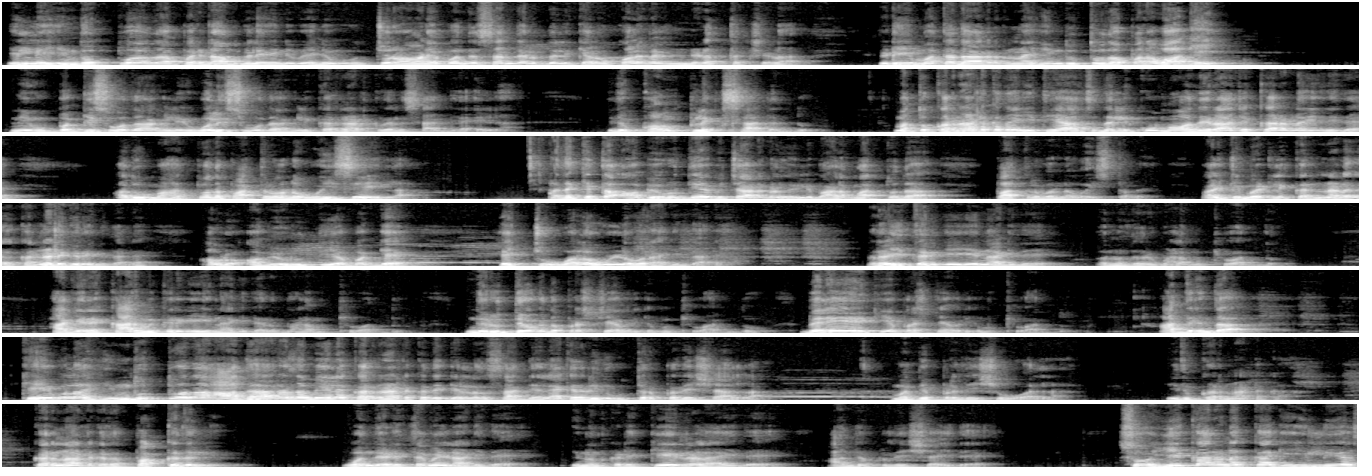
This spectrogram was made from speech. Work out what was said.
ಇಲ್ಲಿ ಹಿಂದುತ್ವದ ಪರಿಣಾಮಗಳೇನಿವೆ? ನೀವು ಚುನಾವಣೆ ಬಂದ ಸಂದರ್ಭದಲ್ಲಿ ಕೆಲವು ಕೊಲೆಗಳನ್ನ ನಡೆದ ತಕ್ಷಣ ಇಡೀ ಮತದಾರರನ್ನ ಹಿಂದುತ್ವದ ಪರವಾಗಿ ನೀವು ಬಗ್ಗಿಸುವುದಾಗಲಿ, ಒಲಿಸುವುದಾಗಲಿ ಕರ್ನಾಟಕದಲ್ಲಿ ಸಾಧ್ಯ ಇಲ್ಲ. ಇದು ಕಾಂಪ್ಲೆಕ್ಸ್ ಆದದ್ದು. ಮತ್ತು ಕರ್ನಾಟಕದ ಇತಿಹಾಸದಲ್ಲಿ ಕೋಮುವಾದಿ ರಾಜಕಾರಣ ಏನಿದೆ, ಅದು ಮಹತ್ವದ ಪಾತ್ರವನ್ನು ವಹಿಸೇ ಇಲ್ಲ. ಅದಕ್ಕಿಂತ ಅಭಿವೃದ್ಧಿಯ ವಿಚಾರಗಳು ಇಲ್ಲಿ ಬಹಳ ಮಹತ್ವದ ಪಾತ್ರವನ್ನು ವಹಿಸ್ತವೆ. ಅಲ್ಟಿಮೇಟ್ಲಿ ಕನ್ನಡ, ಕನ್ನಡಿಗರೇನಿದ್ದಾರೆ, ಅವರು ಅಭಿವೃದ್ಧಿಯ ಬಗ್ಗೆ ಹೆಚ್ಚು ಒಲವುಳ್ಳವರಾಗಿದ್ದಾರೆ. ರೈತರಿಗೆ ಏನಾಗಿದೆ ಅನ್ನೋದವ್ರಿಗೆ ಬಹಳ ಮುಖ್ಯವಾದ್ದು. ಹಾಗೆಯೇ ಕಾರ್ಮಿಕರಿಗೆ ಏನಾಗಿದೆ ಅದು ಬಹಳ ಮುಖ್ಯವಾದ್ದು. ನಿರುದ್ಯೋಗದ ಪ್ರಶ್ನೆ ಅವರಿಗೆ ಮುಖ್ಯವಾದ್ದು. ಬೆಲೆ ಏರಿಕೆಯ ಪ್ರಶ್ನೆ ಅವರಿಗೆ ಮುಖ್ಯವಾದ್ದು. ಆದ್ದರಿಂದ ಕೇವಲ ಹಿಂದುತ್ವದ ಆಧಾರದ ಮೇಲೆ ಕರ್ನಾಟಕದ ಗೆಲ್ಲಲು ಸಾಧ್ಯ ಇಲ್ಲ. ಯಾಕಂದರೆ ಇದು ಉತ್ತರ ಪ್ರದೇಶ ಅಲ್ಲ. ಮಧ್ಯಪ್ರದೇಶವೂ ಅಲ್ಲ. ಇದು ಕರ್ನಾಟಕ. ಕರ್ನಾಟಕದ ಪಕ್ಕದಲ್ಲಿ ಒಂದೆಡೆ ತಮಿಳುನಾಡಿದೆ ಇನ್ನೊಂದು ಕಡೆ ಕೇರಳ ಇದೆ, ಆಂಧ್ರ ಪ್ರದೇಶ ಇದೆ. ಸೊ ಈ ಕಾರಣಕ್ಕಾಗಿ ಇಲ್ಲಿಯ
